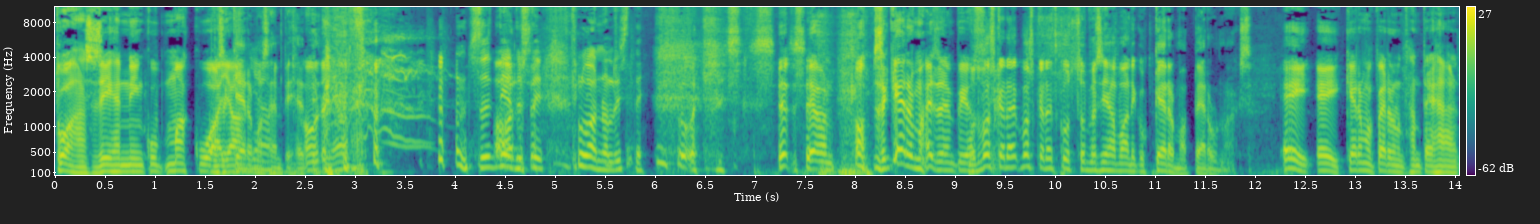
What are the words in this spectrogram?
tuohan se siihen niin kuin makua On se ja... kermasempi heti. On, On se tietysti luonnollisesti. se, se on, on se kermaisempi. Mutta voisiko, ne, voisiko ne kutsua myös ihan vaan niinku kermaperunaksi? Ei, ei. Kermaperunathan tehdään,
